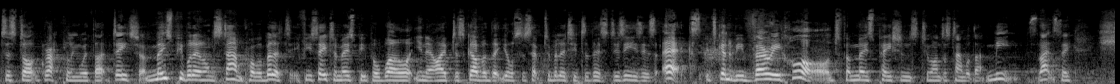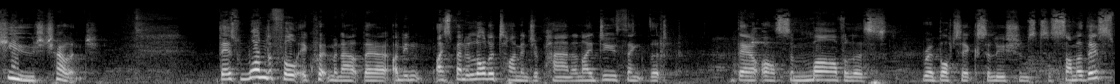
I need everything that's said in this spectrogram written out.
to start grappling with that data. Most people don't understand probability. If you say to most people, well, you know, I've discovered that your susceptibility to this disease is X, it's going to be very hard for most patients to understand what that means. That's a huge challenge. There's wonderful equipment out there. I mean, I spend a lot of time in Japan, and I do think that there are some marvelous robotic solutions to some of this.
